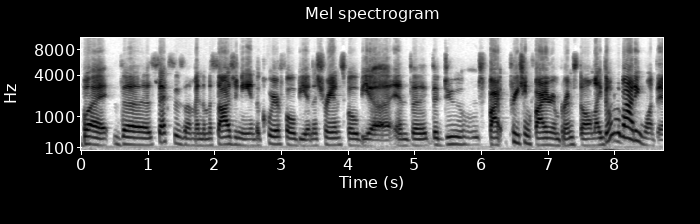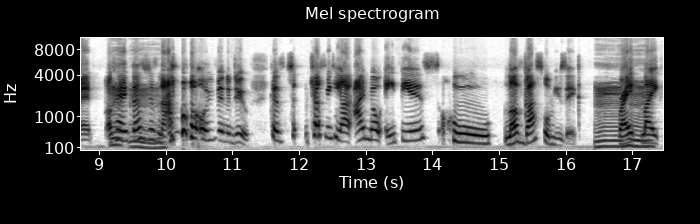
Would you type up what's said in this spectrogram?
But the sexism and the misogyny and the queer phobia and the transphobia and the the doom fi- preaching fire and brimstone like don't nobody want that. Okay? That's just not what we've been to do. Because t- trust me Keon, i know atheists who love gospel music right? Mhm. like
